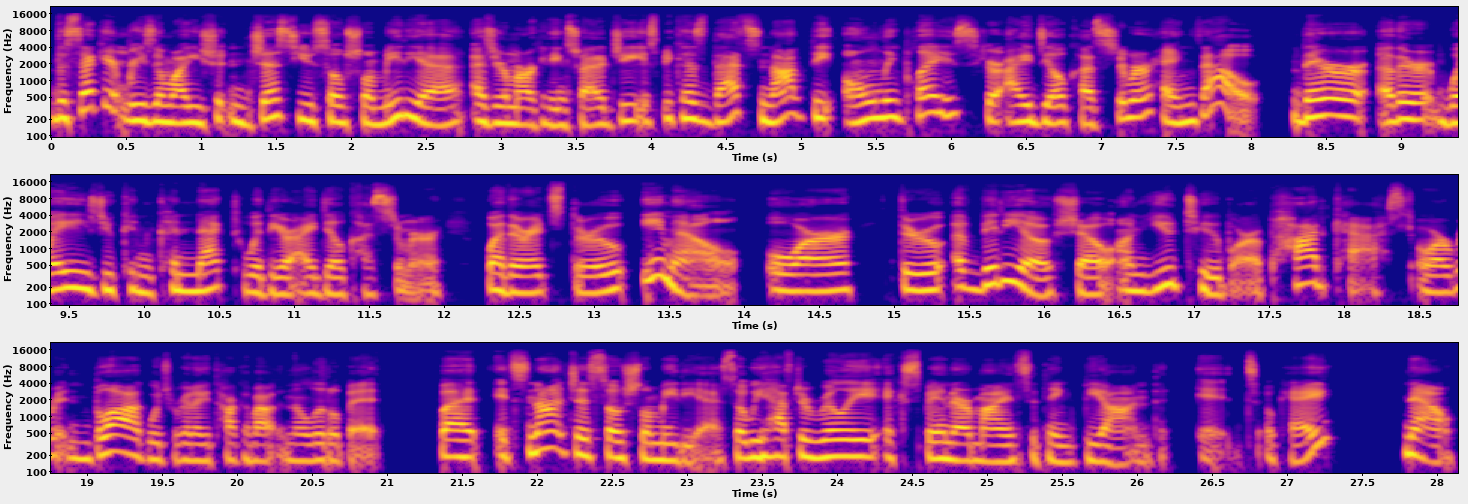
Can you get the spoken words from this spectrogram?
the second reason why you shouldn't just use social media as your marketing strategy is because that's not the only place your ideal customer hangs out. There are other ways you can connect with your ideal customer, whether it's through email or through a video show on YouTube or a podcast or a written blog, which we're going to talk about in a little bit. But it's not just social media. So we have to really expand our minds to think beyond it, okay? Now,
